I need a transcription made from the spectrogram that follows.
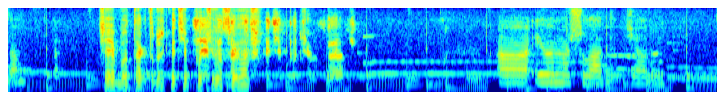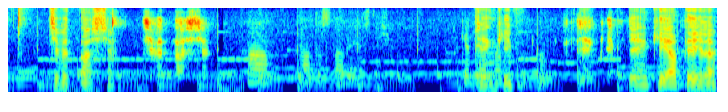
Co? Cześć, bo tak troszkę cię pociło słychać. A ile masz lat, dziadu? 19. A, no to stary jesteś. Kiedy Dzięki. masz córkę? Dzięki, a ty ile?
